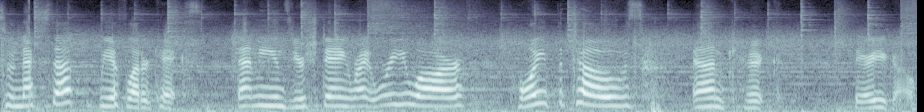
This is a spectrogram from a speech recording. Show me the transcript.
so next up, we have flutter kicks. That means you're staying right where you are, point the toes, and kick. There you go.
